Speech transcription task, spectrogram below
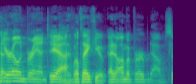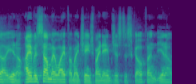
your own brand. Yeah, well, thank you. I know I'm a verb now, so you know. I was telling my wife I might change my name just to Scof, and you know,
